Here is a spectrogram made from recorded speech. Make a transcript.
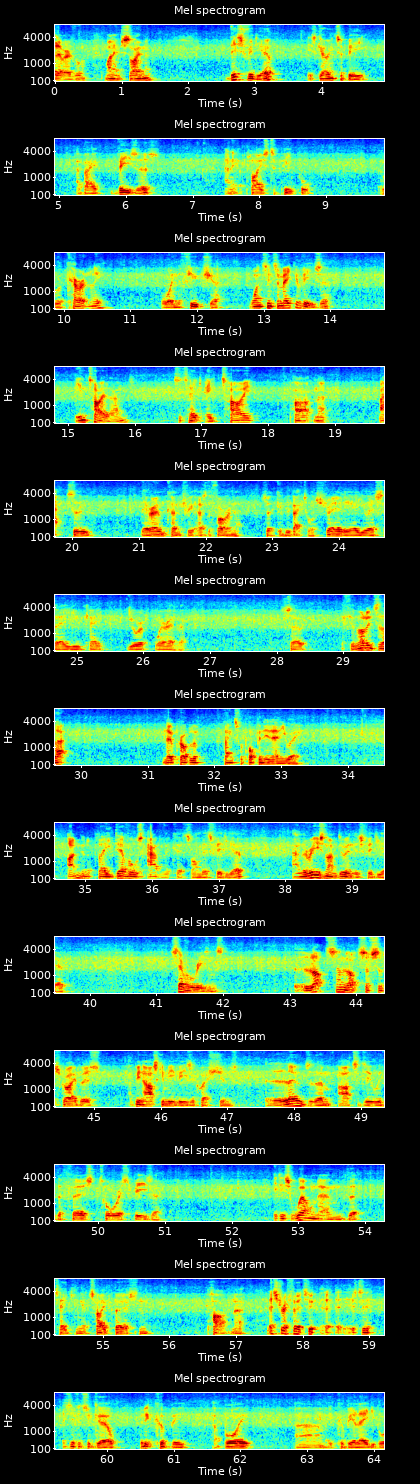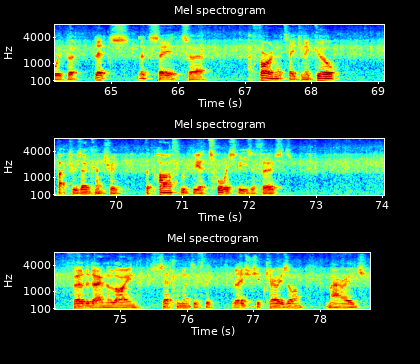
Hello everyone, my name's Simon. This video is going to be about visas and it applies to people who are currently or in the future wanting to make a visa in Thailand to take a Thai partner back to their own country as the foreigner. So it could be back to Australia, USA, UK, Europe, wherever. So if you're not into that, no problem. Thanks for popping in anyway. I'm going to play devil's advocate on this video and the reason I'm doing this video several reasons lots and lots of subscribers have been asking me visa questions loads of them are to do with the first tourist visa it is well known that taking a Thai person partner let's refer to it uh, as, as if it's a girl but it could be a boy um, it could be a lady boy but let's let's say it's a, a foreigner taking a girl back to his own country the path would be a tourist visa first. Further down the line settlement if the relationship carries on marriage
